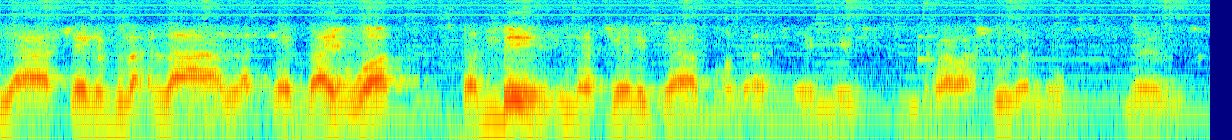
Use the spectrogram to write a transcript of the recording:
la serp, la, la, la serp d'aigua també és una serp que pot ser més rebassuda, més, més,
